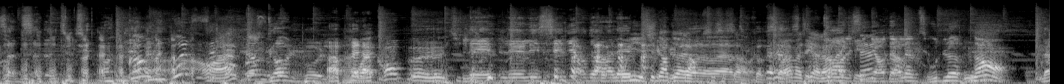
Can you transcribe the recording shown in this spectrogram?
ça, ça donne tout de suite. Ouais. Gumball. Après la crampe, euh, tu Les, les, les seigneurs de Harlem. Oui, sais Seigneurs de Harlem, c'est ouais, ça, ouais. Comme ça, Ouais, c'était les c'est Woodlove. Non. Non,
